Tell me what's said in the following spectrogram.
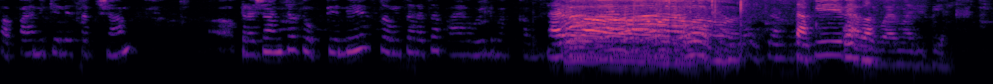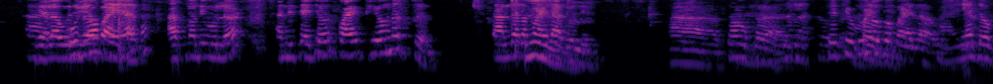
पप्पाने केले सक्षम प्रशांतच्या सोबतीने संसाराचा पाया होईल भक्कम अरे वा. टाक. किती उजवा. रागू आहे माझी ती. याला उजवा पाय? आतमध्ये उलट आणि त्याच्यावर पाय ठेवूनच चल. कांद्याला पाय लागू दे. हा सावकाश त्याची पाय लाव. या दोघ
